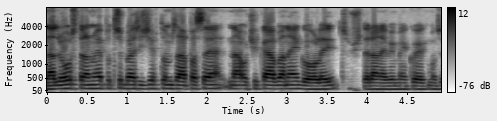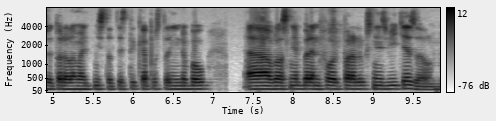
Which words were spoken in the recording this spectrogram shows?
Na druhou stranu je potřeba říct, že v tom zápase na očekávané góly, což teda nevím, jako jak moc je to relevantní statistika poslední dobou, vlastně Brentford paradoxně zvítězil.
